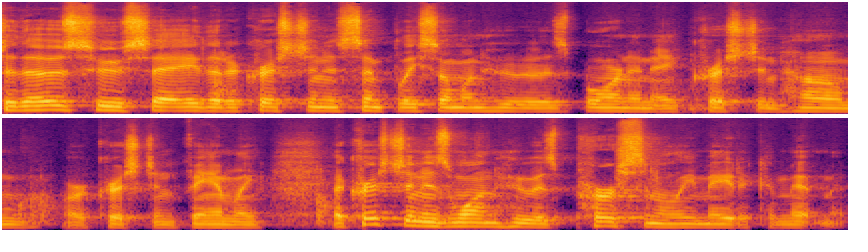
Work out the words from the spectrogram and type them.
To those who say that a Christian is simply someone who is born in a Christian home or a Christian family, a Christian is one who has personally made a commitment.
